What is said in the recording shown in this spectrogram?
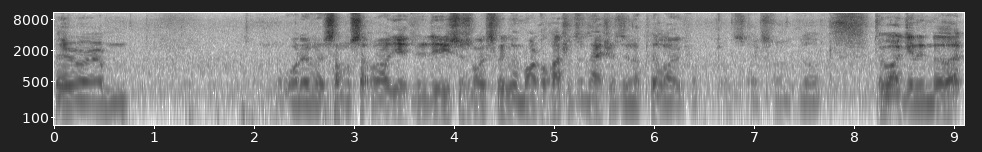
a, her um, whatever something. something oh, yeah, he used to like sleeping with Michael Hutchence's ashes in a pillow. For God's sakes, oh God, we won't get into that.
